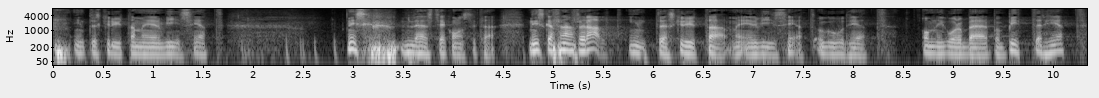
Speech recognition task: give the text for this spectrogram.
inte skryta med er vishet. Ni ska, nu läste jag konstigt här. Ni ska framför allt inte skryta med er vishet och godhet om ni går och bär på bitterhet,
